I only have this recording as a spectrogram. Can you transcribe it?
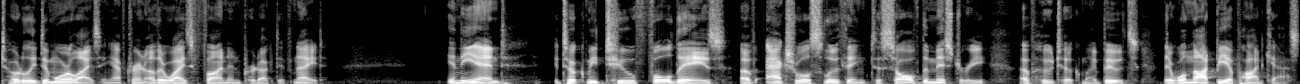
totally demoralizing after an otherwise fun and productive night. In the end, it took me two full days of actual sleuthing to solve the mystery of who took my boots. There will not be a podcast.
